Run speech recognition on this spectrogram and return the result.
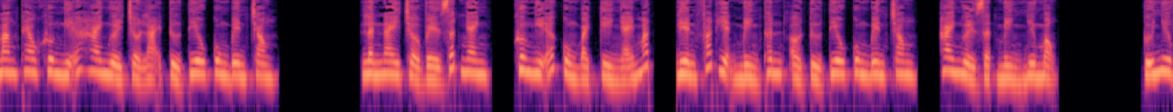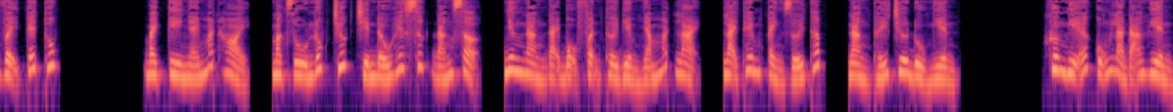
mang theo Khương Nghĩa hai người trở lại Tử Tiêu Cung bên trong. Lần này trở về rất nhanh, Khương Nghĩa cùng Bạch Kỳ nháy mắt liền phát hiện mình thân ở Tử Tiêu Cung bên trong, hai người giật mình như mộng. Cứ như vậy kết thúc. Bạch Kỳ nháy mắt hỏi, mặc dù lúc trước chiến đấu hết sức đáng sợ, nhưng nàng đại bộ phận thời điểm nhắm mắt lại, lại thêm cảnh giới thấp, nàng thấy chưa đủ nghiền. Khương Nghĩa cũng là đã nghiền,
